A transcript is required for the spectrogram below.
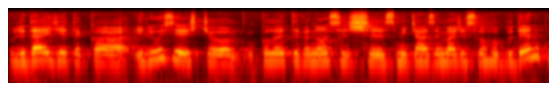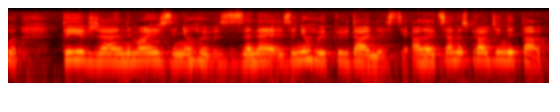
в людей є така ілюзія, що коли ти виносиш е, сміття за межі свого будинку, ти вже не маєш за нього за, не, за нього відповідальності. Але це насправді не так.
